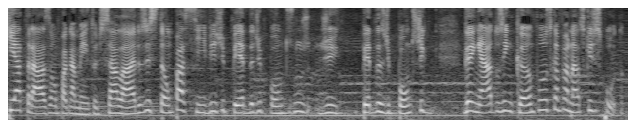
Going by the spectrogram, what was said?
que atrasam o pagamento de salários estão passíveis de perda de pontos no- de perdas de pontos de- ganhados em campo nos campeonatos que disputam.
